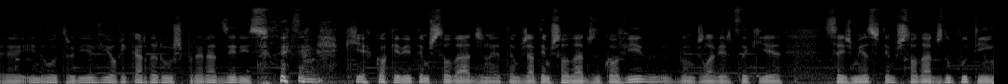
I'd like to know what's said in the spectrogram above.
Uh, ainda outro dia vi o Ricardo Aruz Pereira a dizer isso, que é, qualquer dia temos saudades, não é? Já temos saudades do Covid, vamos lá ver se daqui a seis meses temos saudades do Putin.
